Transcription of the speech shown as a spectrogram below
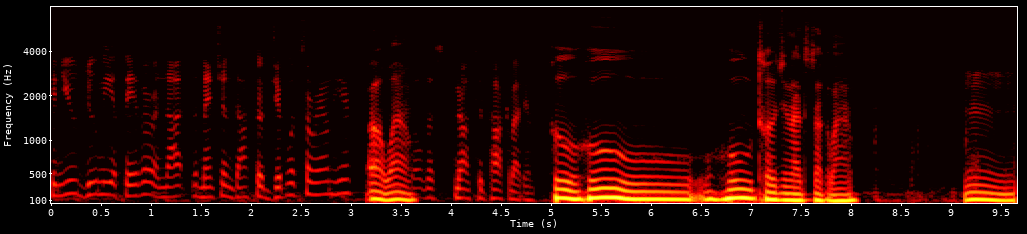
can you do me a favor and not mention Dr. Giblets around here? Oh, wow. He told us not to talk about him. Who who who told you not to talk about him? Hmm.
